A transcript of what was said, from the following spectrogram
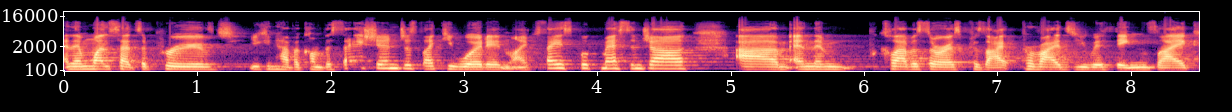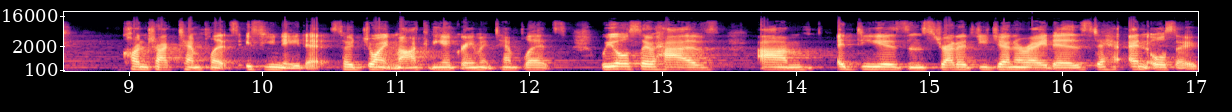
And then once that's approved, you can have a conversation just like you would in like Facebook Messenger. Um, and then Collabosaurus provides you with things like contract templates if you need it. So joint marketing agreement templates. We also have um, ideas and strategy generators to, and also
